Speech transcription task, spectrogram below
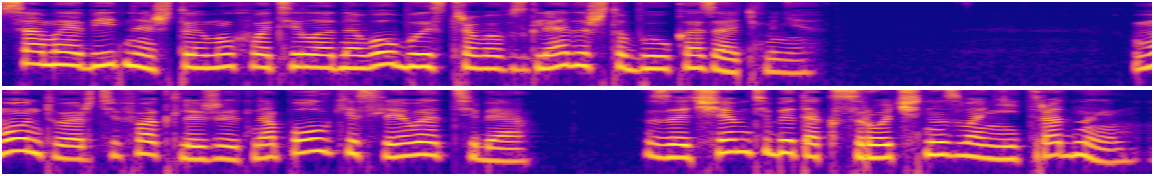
Самое обидное, что ему хватило одного быстрого взгляда, чтобы указать мне. «Вон твой артефакт лежит на полке слева от тебя. Зачем тебе так срочно звонить родным?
